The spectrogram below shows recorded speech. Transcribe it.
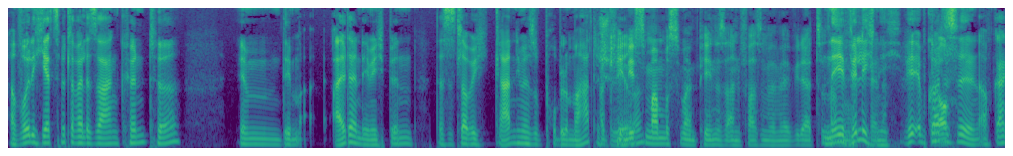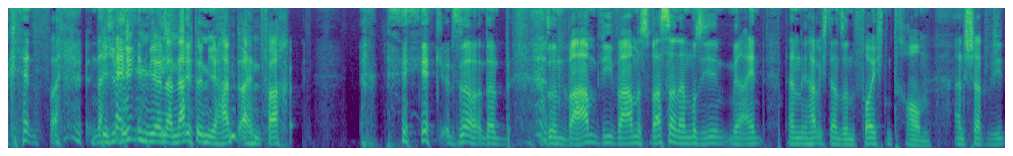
obwohl ich jetzt mittlerweile sagen könnte, in dem Alter, in dem ich bin, dass es, glaube ich, gar nicht mehr so problematisch Okay, wäre. nächstes Mal musst du meinen Penis anfassen, wenn wir wieder zusammen nee, will ich nicht. Um Gottes Willen, auf gar keinen Fall. Ich lege ihn mir in der Nacht in die Hand einfach. so, und dann so ein warm wie warmes Wasser, dann muss ich mir ein, dann habe ich dann so einen feuchten Traum. Anstatt wie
